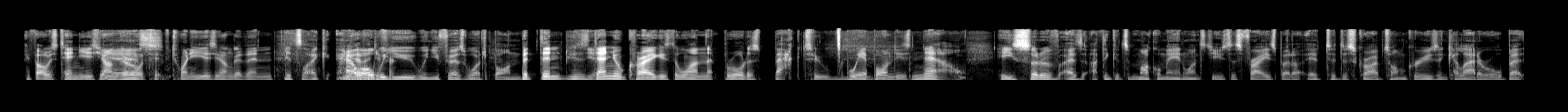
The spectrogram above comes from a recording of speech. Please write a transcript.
if I was ten years younger Yes. or t- twenty years younger, then It's like how old were you when you first watched Bond? But then, because Yeah. Daniel Craig is the one that brought us back to where Bond is now. he's sort of as I think it's Michael Mann once used this phrase, but uh, to describe Tom Cruise in Collateral. But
